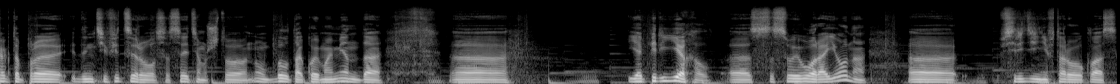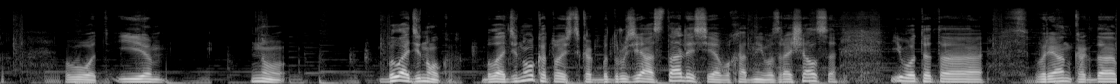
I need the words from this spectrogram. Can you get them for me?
как-то проидентифицировался с этим, что, ну, был такой момент, да, э, я переехал э, со своего района э, в середине второго класса, вот, и, ну, было одиноко, было одиноко, то есть как бы друзья остались, я в выходные возвращался, и вот это вариант, когда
